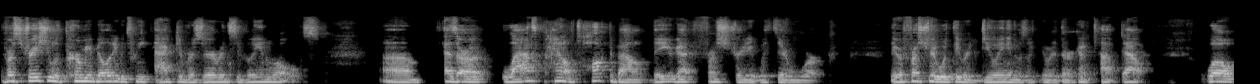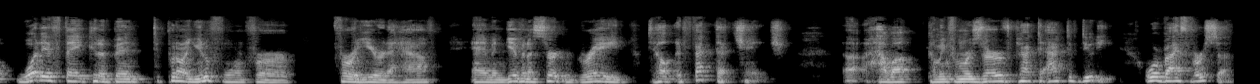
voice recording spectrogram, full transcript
The frustration with permeability between active reserve and civilian roles. Um, as our last panel talked about, they got frustrated with their work. They were frustrated with what they were doing and it was like they were, they were kind of topped out. Well, what if they could have been to put on a uniform for for a year and a half and been given a certain grade to help effect that change? Uh, how about coming from reserve back to active duty or vice versa?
